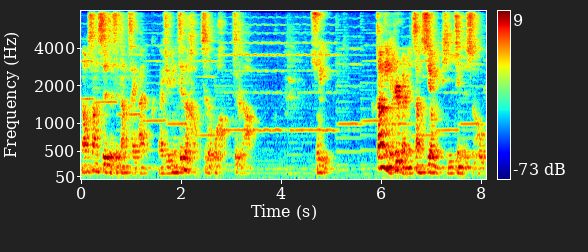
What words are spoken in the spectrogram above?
然后上司则是当裁判来决定这个好，这个不好，这个好。所以，当你的日本人上司要你提意见的时候，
